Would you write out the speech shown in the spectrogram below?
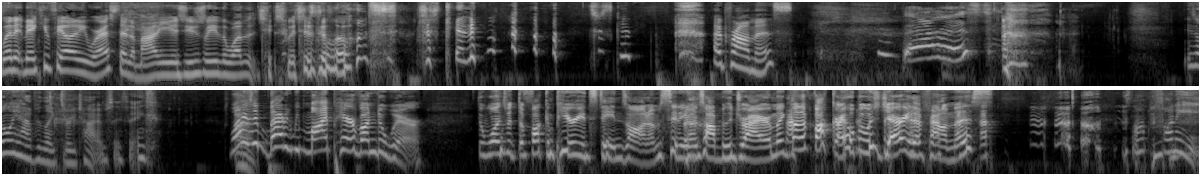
Would it make you feel any worse that Amani is usually the one that ch- switches the loads? just kidding. just kidding. I promise. Embarrassed. it's only happened like three times, I think. Why is it bad to be my pair of underwear? The ones with the fucking period stains on them sitting on top of the dryer. I'm like, motherfucker, I hope it was Geri that found this. It's not funny.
